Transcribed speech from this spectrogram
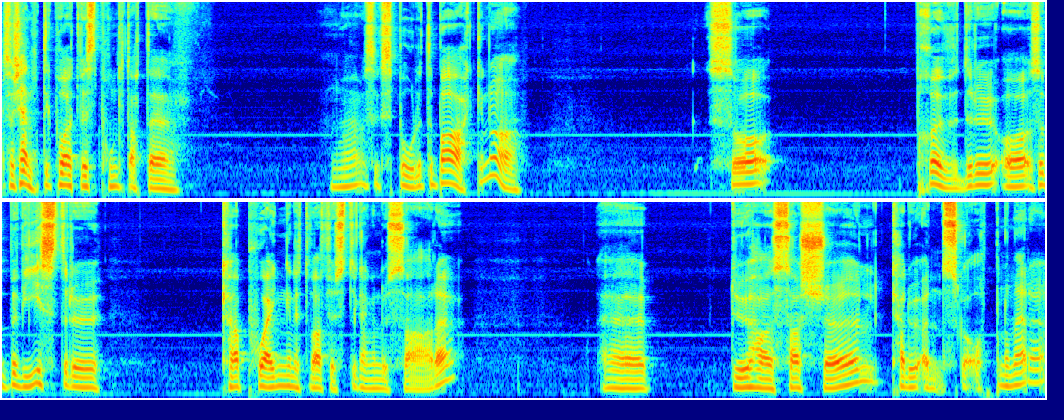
så kjente jeg på et visst punkt at ja, Hvis jeg spoler tilbake nå, så prøvde du å Så beviste du hva poenget ditt var første gangen du sa det. Uh, du har sa sjøl hva du ønsker å oppnå med det.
